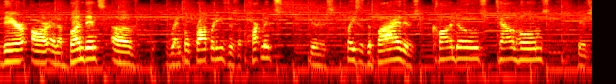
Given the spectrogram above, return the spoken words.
there are an abundance of rental properties. There's apartments, there's places to buy, there's condos, townhomes, there's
